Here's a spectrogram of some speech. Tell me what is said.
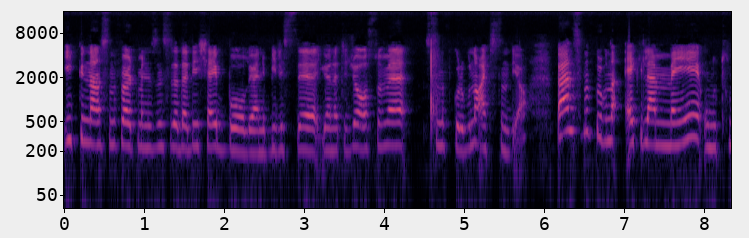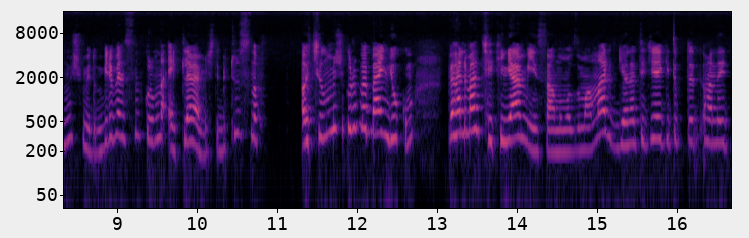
ilk günden sınıf öğretmeninizin size dediği şey bu oluyor. Yani birisi yönetici olsun ve sınıf grubunu açsın diyor. Ben sınıf grubuna eklenmeyi unutulmuş muydum? Biri beni sınıf grubuna eklememişti. Bütün sınıf açılmış grup ve ben yokum. Ve hani ben çekingen bir insandım o zamanlar. Yöneticiye gidip de hani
